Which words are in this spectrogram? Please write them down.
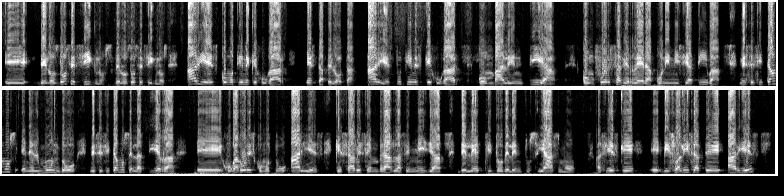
eh, de los 12 signos, de los 12 signos, Aries, ¿cómo tiene que jugar esta pelota? Aries, tú tienes que jugar con valentía, con fuerza guerrera, con iniciativa. Necesitamos en el mundo, necesitamos en la tierra eh, jugadores como tú, Aries, que sabe sembrar la semilla del éxito, del entusiasmo. Así es que eh, visualízate, Aries,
